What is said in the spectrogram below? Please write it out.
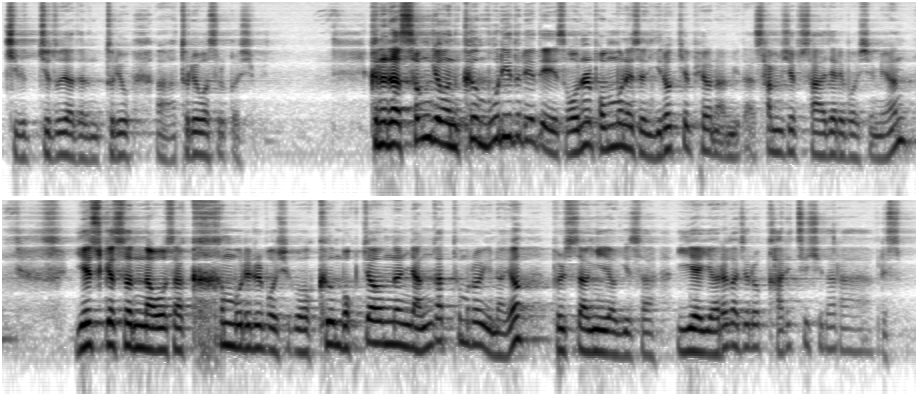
지도자들은 두려워, 아, 두려웠을 것입니다. 그러나 성경은 그 무리들에 대해서 오늘 본문에서는 이렇게 표현합니다. 34절에 보시면 예수께서 나오사 큰 무리를 보시고 그 목자 없는 양 같음으로 인하여 불쌍히 여기사 이에 여러 가지로 가르치시더라 그랬습니다.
